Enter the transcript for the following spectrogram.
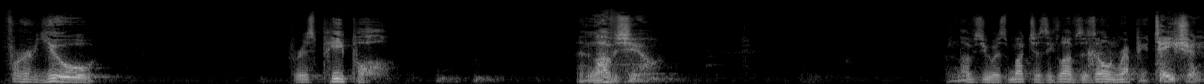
for you, for his people, and loves you loves you as much as he loves his own reputation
